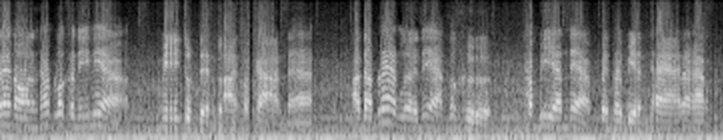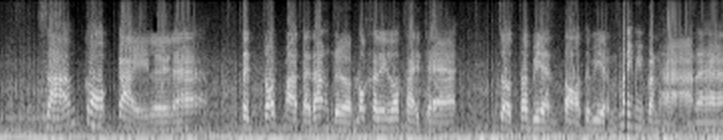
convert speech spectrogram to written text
แน่นอนครับรถคันนี้เนี่ยมีจุดเด่นหลายประการนะฮะอันดับแรกเลยเนี่ยก็คือทะเบียนเนี่ยเป็นทะเบียนแท้นะครับสามกอไก่เลยนะฮะติดรถมาแต่ดั้งเดิมรถคันนี้รถไทยแท้จดทะเบียนต่อทะเบียนไม่มีปัญหานะฮะ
